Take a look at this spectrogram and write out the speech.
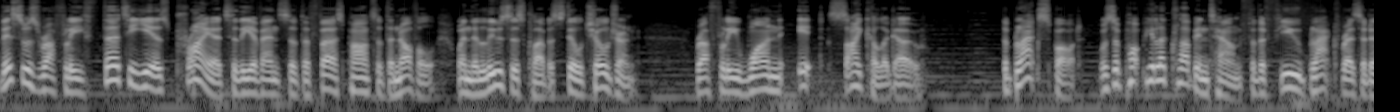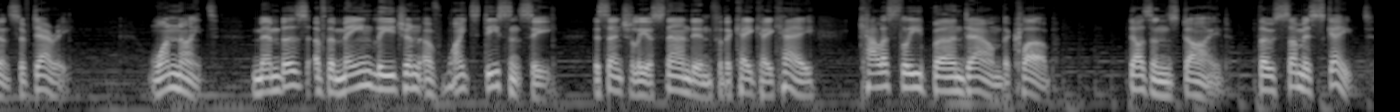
This was roughly 30 years prior to the events of the first part of the novel, when the Losers Club are still children, roughly one it cycle ago. The Black Spot was a popular club in town for the few black residents of Derry. One night, members of the Maine Legion of White Decency, essentially a stand in for the KKK, callously burned down the club. Dozens died, though some escaped,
